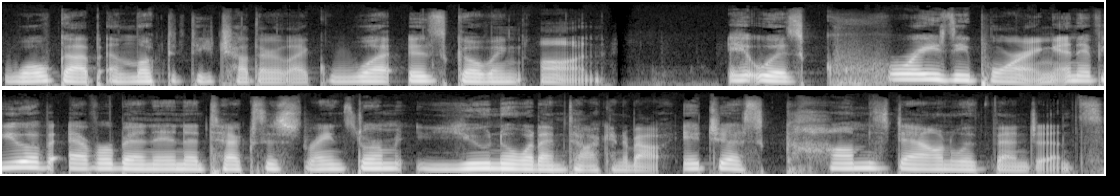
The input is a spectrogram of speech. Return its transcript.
woke up and looked at each other like, what is going on? It was crazy pouring. And if you have ever been in a Texas rainstorm, you know what I'm talking about. It just comes down with vengeance.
